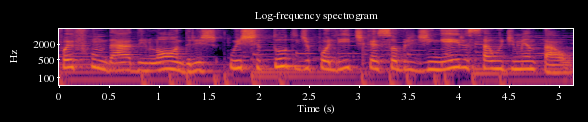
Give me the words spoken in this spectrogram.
foi fundado em Londres o Instituto de Políticas sobre Dinheiro e Saúde Mental,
